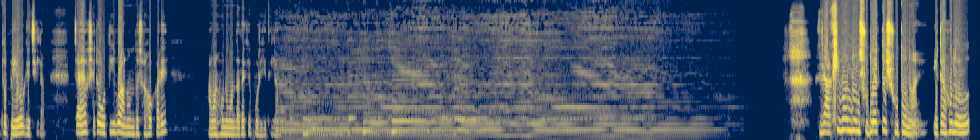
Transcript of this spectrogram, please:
তো পেয়েও গেছিলাম। যাই হোক, সেটা অতীব আনন্দ সহকারে আমার হনুমান দাদাকে পরিয়ে দিলাম। রাখি বন্ধন শুধু একটা সুতো নয়, এটা হলো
